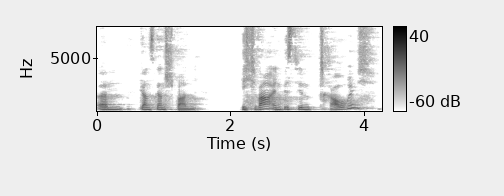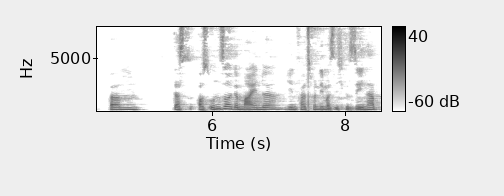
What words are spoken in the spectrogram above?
Ähm, ganz, ganz spannend. Ich war ein bisschen traurig, ähm, dass aus unserer Gemeinde, jedenfalls von dem, was ich gesehen habe,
